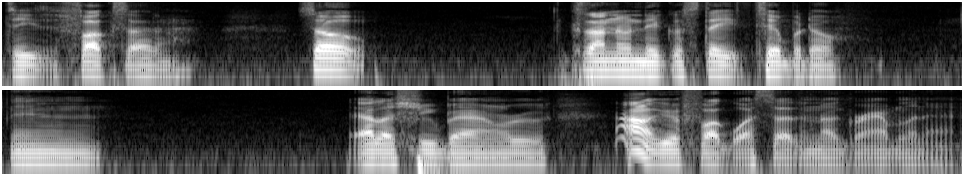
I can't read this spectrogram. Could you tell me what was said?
Jesus, fuck Southern. So, cause I know Nicholls State, Thibodaux, and LSU, Baton Rouge. I don't give a fuck what Southern or Grambling at.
